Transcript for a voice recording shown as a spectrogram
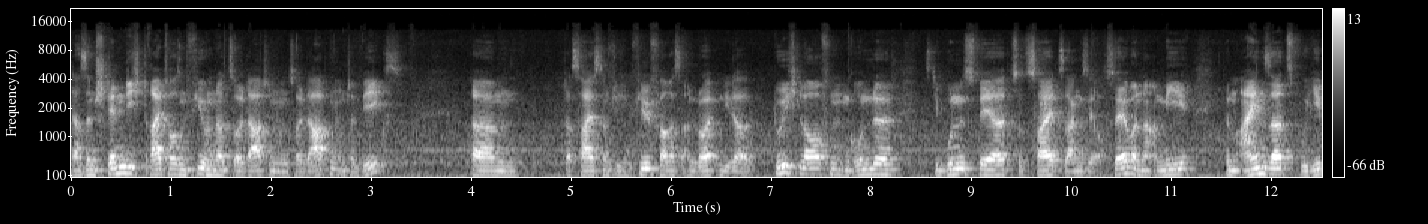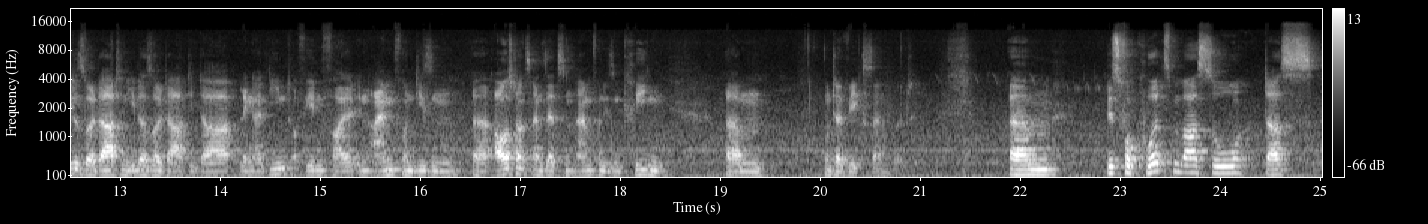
Da sind ständig 3400 Soldatinnen und Soldaten unterwegs. Ähm, das heißt natürlich ein Vielfaches an Leuten, die da durchlaufen. Im Grunde ist die Bundeswehr zurzeit, sagen sie auch selber, eine Armee im Einsatz, wo jede Soldatin, jeder Soldat, die da länger dient, auf jeden Fall in einem von diesen äh, Auslandseinsätzen, in einem von diesen Kriegen ähm, unterwegs sein wird. Ähm, bis vor kurzem war es so, dass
